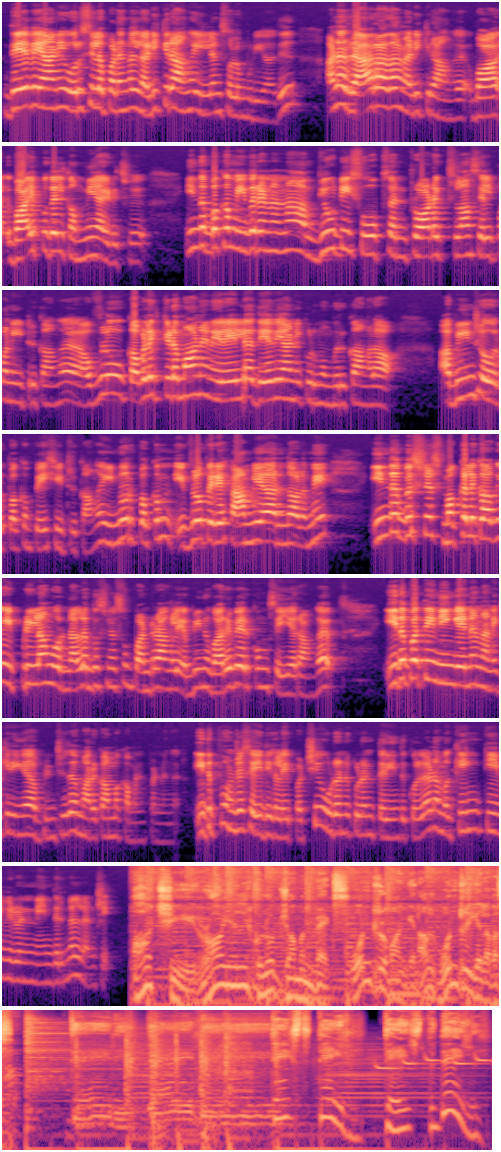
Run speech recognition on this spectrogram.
தேவயானி ஒரு சில படங்கள் நடிக்கிறாங்க இல்லைன்னு சொல்ல முடியாது. ஆனா ரேரா தான் நடிக்கிறாங்க. வா- வாய்ப்புகள் கம்மியாயிடுச்சு. இந்த பக்கம் இவர் என்னன்னா பியூட்டி சோப்ஸ் அண்ட் ப்ராடக்ட்ஸ்லாம் செல் பண்ணிட்டு இருக்காங்க. அவ்வளோ கவலைக்கிடமான நிலையில தேவயானி குடும்பம் இருக்காங்களா? அப்படின்ற ஒரு பக்கம் பேசிட்டு இருக்காங்க. இன்னொரு பக்கம் இவ்வளோ பெரிய ஃபேமிலியா இருந்தாலுமே இந்த பிஸ்னஸ் மக்களுக்காக இப்படிலாம் ஒரு நல்ல பிஸ்னஸும் பண்றாங்களே அப்படின்னு வரவேற்கவும் செய்யறாங்க. இதை பத்தி நீங்க என்ன நினைக்கிறீங்க அப்படின்றத மறக்காம கமெண்ட் பண்ணுங்க. இது போன்ற செய்திகளை பற்றி உடனுக்குடன் தெரிந்து கொள்ள நம்ம கிங் டிவியுடன் இணைந்திருங்கள். நன்றி. Aachi royal gulab jamun packs. ஒன்று வாங்கினால் ஒன்று இலவசம். Taste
